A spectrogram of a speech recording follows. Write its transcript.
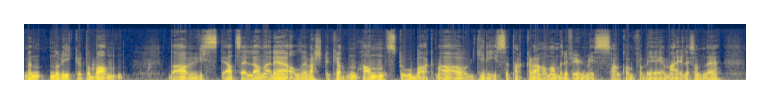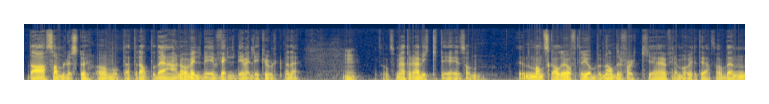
Men når vi gikk ut på banen, da visste jeg at selv han der aller verste kødden, han sto bak meg og grisetakla han andre fyren hvis han kom forbi meg, liksom. Det, da samles du og mot et eller annet. Og det er noe veldig, veldig, veldig kult med det. Sånn som jeg tror er viktig sånn Man skal jo ofte jobbe med andre folk eh, fremover i tida. Så den,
